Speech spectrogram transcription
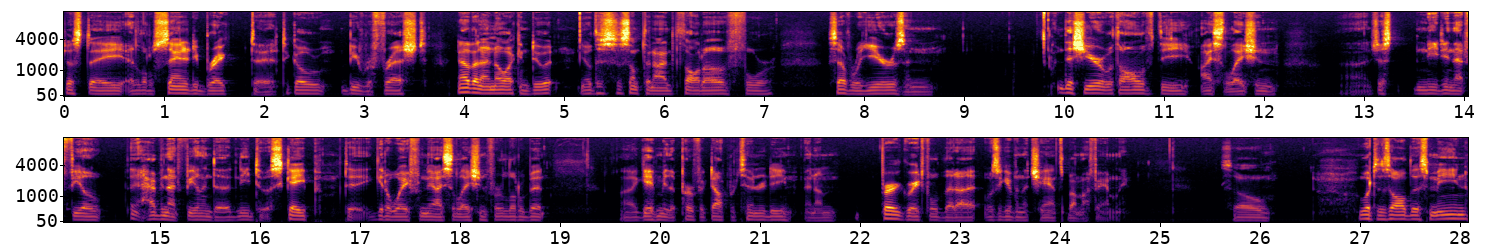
Just a, a little sanity break to, to go be refreshed. Now that I know I can do it, you know, this is something I'd thought of for several years, and this year with all of the isolation, uh, just needing that feel, having that feeling to need to escape, to get away from the isolation for a little bit, uh, gave me the perfect opportunity, and I'm very grateful that I was given the chance by my family. So, what does all this mean?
